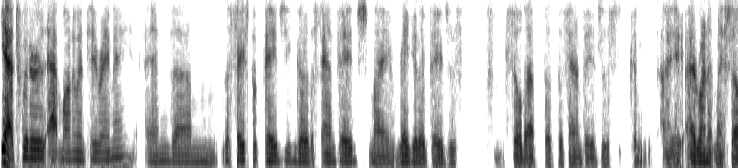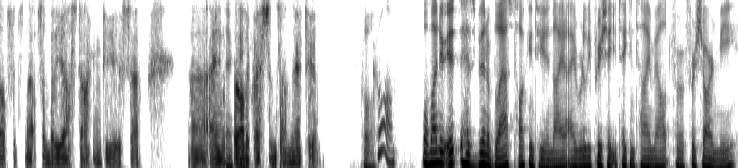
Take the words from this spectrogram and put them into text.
Yeah, Twitter at Manu Intiraymi, and um, the Facebook page. You can go to the fan page. My regular page is filled up, but the fan page is. Can, I I run it myself. It's not somebody else talking to you, so uh, I answer Okay. all the questions on there too. Cool. cool. Well, Manu, it has been a blast talking to you tonight. I really appreciate you taking time out for, for Shar and me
